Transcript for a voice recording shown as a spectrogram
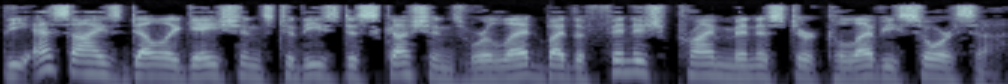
The SI's delegations to these discussions were led by the Finnish Prime Minister Kalevi Sorsa.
